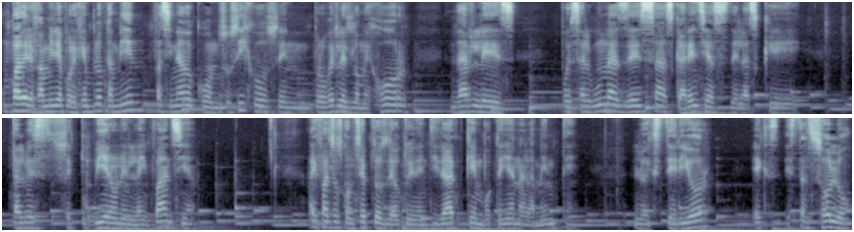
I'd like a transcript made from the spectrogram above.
Un padre de familia, por ejemplo, también fascinado con sus hijos en proveerles lo mejor, darles pues algunas de esas carencias de las que tal vez se tuvieron en la infancia. Hay falsos conceptos de autoidentidad que embotellan a la mente. Lo exterior es, tan solo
